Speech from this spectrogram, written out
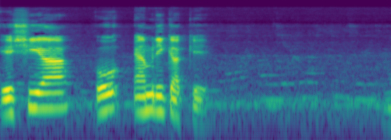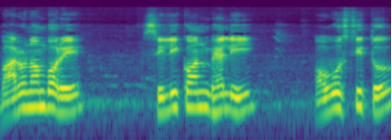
এশিয়া ও আমেরিকাকে। বারো নম্বরে সিলিকন ভ্যালি অবস্থিত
